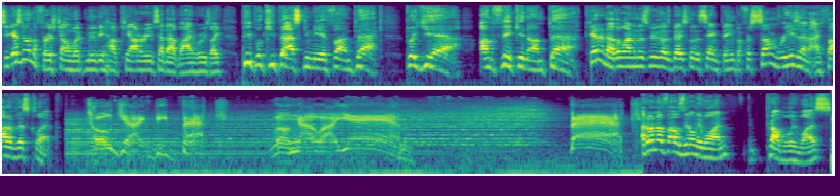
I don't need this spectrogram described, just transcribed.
So you guys know in the first John Wick movie how Keanu Reeves had that line where he's like, People keep asking me if I'm back, but yeah, I'm thinking I'm back. He had another line in this movie that was basically the same thing, but for some reason I thought of this clip. Told you I'd be back. Well, now I am. Back! I don't know if I was the only one. It probably was.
